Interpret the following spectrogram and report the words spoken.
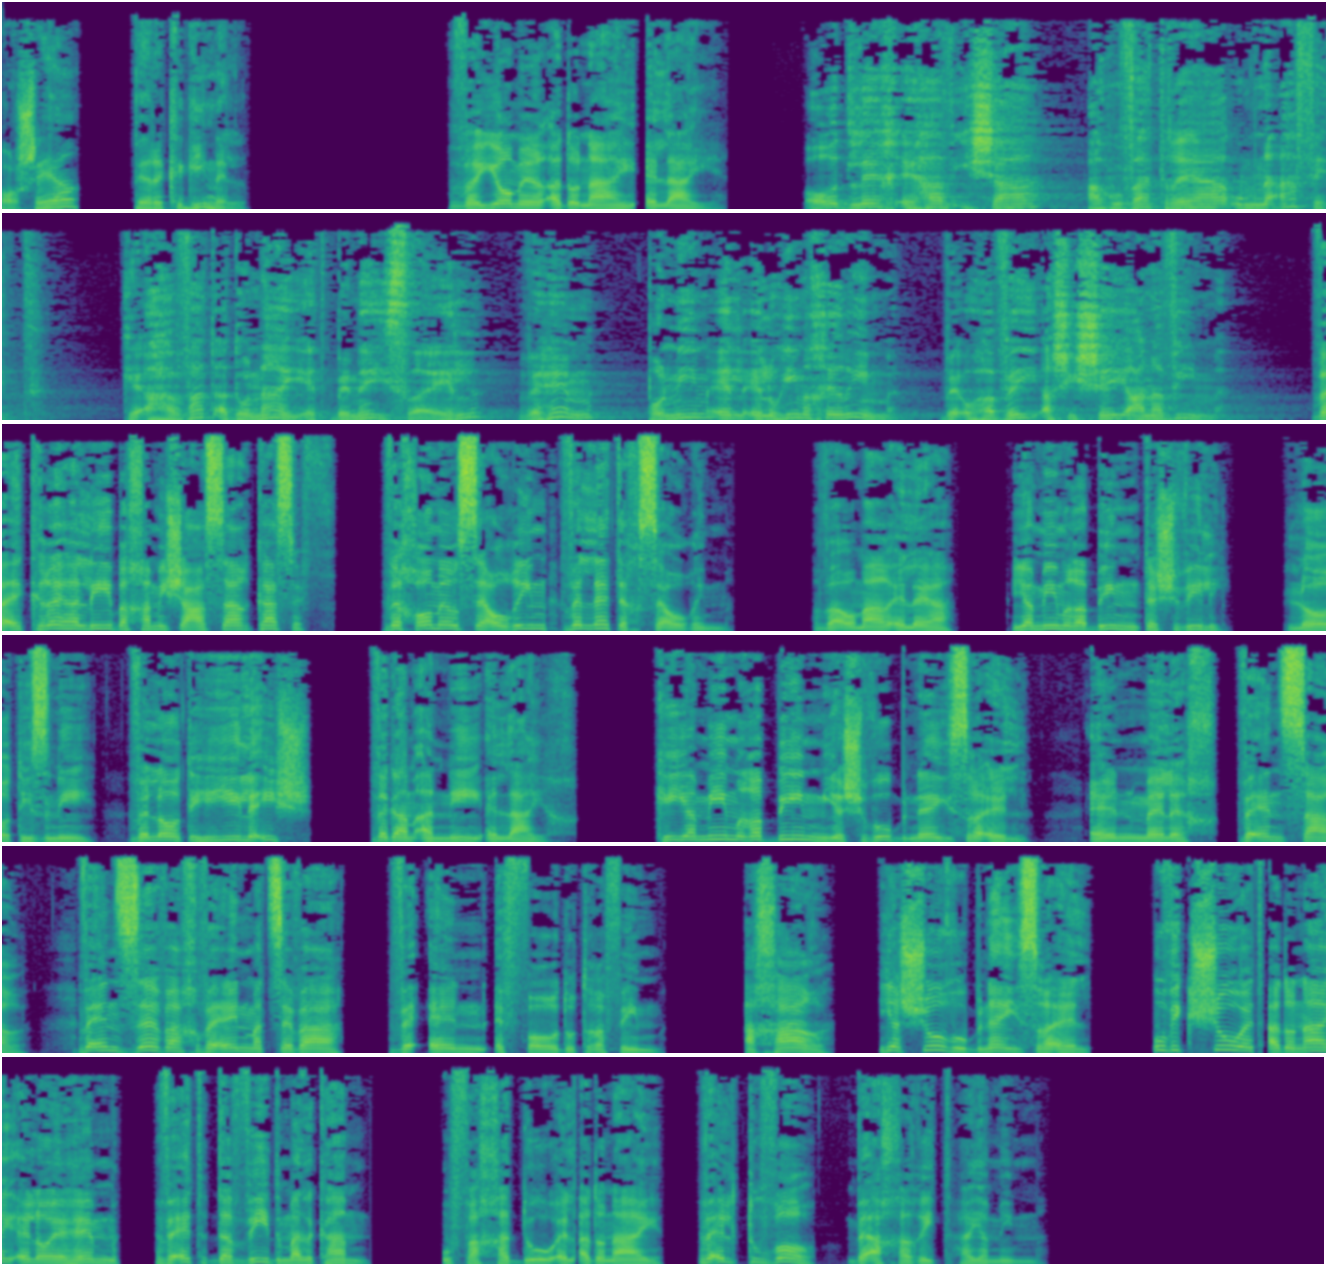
הושע, פרק ג' ויאמר אדוני אלי, עוד לך אהב אישה, אהובת רע ומנאפת. כאהבת אדוני את בני ישראל, והם פונים אל אלוהים אחרים, ואוהבי עשישי ענבים. ואקרא לי בחמישה עשר כסף, וחומר שעורים ולתך שעורים. ואומר אליה, ימים רבים תשבי לי, לא תזני ולא תהיי לאיש, וגם אני אלייך. כי ימים רבים ישבו בני ישראל, אין מלך ואין שר, ואין זבח ואין מצבה, ואין אפוד וטרפים. אחר ישובו בני ישראל, וביקשו את אדוני אלוהיהם, ואת דוד מלכם, ופחדו אל אדוני, ואל טובו באחרית הימים.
